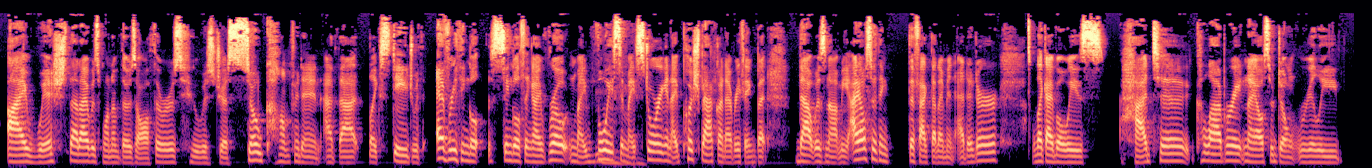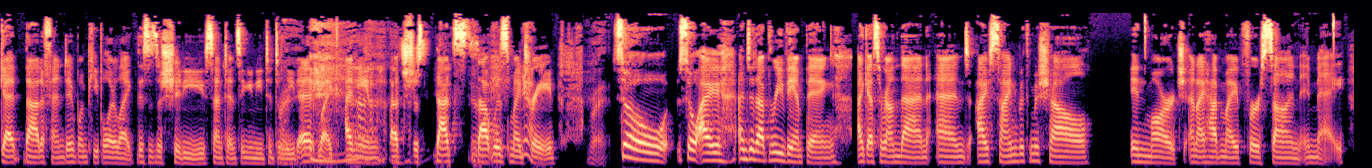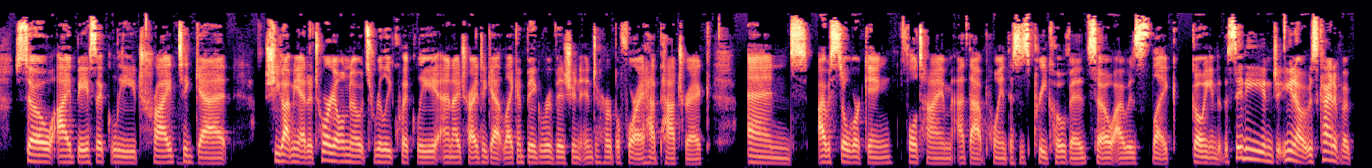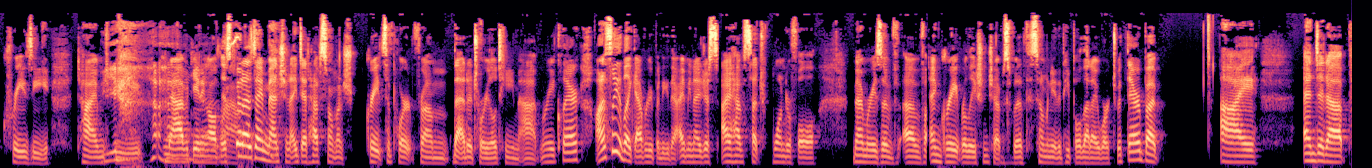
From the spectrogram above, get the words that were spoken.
I wish that I was one of those authors who was just so confident at that like stage with every single single thing I wrote and my voice mm. and my mm. story and I push back on everything but that was not me. I also think the fact that I'm an editor like I've always had to collaborate and I also don't really get that offended when people are like this is a shitty sentence and you need to delete right. it like I mean that's just that's yeah. that was my yeah. trade right so so I ended up revamping I guess around then and I signed with Michelle in March and I had my first son in May so I basically tried to get she got me editorial notes really quickly and I tried to get like a big revision into her before I had Patrick and I was still working full time at that point. This is pre COVID. So I was like going into the city and, you know, it was kind of a crazy time to yeah. be navigating all this. Wow. But as I mentioned, I did have so much great support from the editorial team at Marie Claire. Honestly, like everybody there. I mean, I just, I have such wonderful memories of, of, and great relationships with so many of the people that I worked with there. But I ended up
